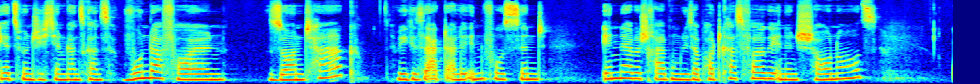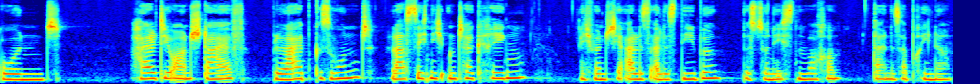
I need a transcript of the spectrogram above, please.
jetzt wünsche ich dir einen ganz, ganz wundervollen Sonntag. Wie gesagt, alle Infos sind in der Beschreibung dieser Podcast-Folge, in den Show Notes. Und halt die Ohren steif, bleib gesund, lass dich nicht unterkriegen. Ich wünsche dir alles, alles Liebe. Bis zur nächsten Woche. Deine Sabrina.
